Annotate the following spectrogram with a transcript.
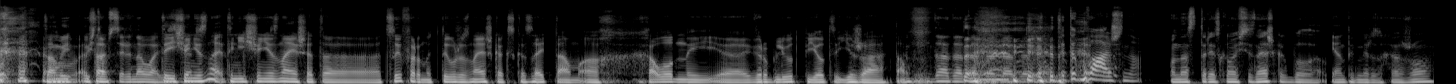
Там, мы, там- соревновались. Ты еще не знаешь, ты еще не знаешь это цифр, но ты уже знаешь, как сказать там э, холодный э, верблюд пьет ежа. Там. Да, да, да, да, да, да, да. Это важно. У нас в турецком офисе, знаешь, как было? Я, например, захожу,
